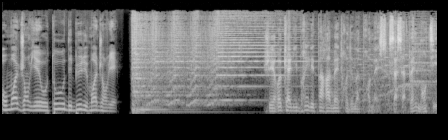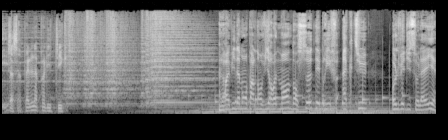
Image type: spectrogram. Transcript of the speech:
au mois de janvier, au tout début du mois de janvier. J'ai recalibré les paramètres de ma promesse. Ça s'appelle mentir. Ça s'appelle la politique. Alors évidemment, on parle d'environnement dans ce débrief actu au lever du soleil.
